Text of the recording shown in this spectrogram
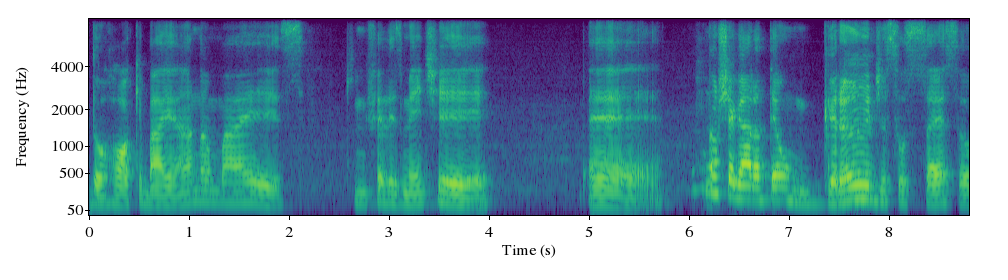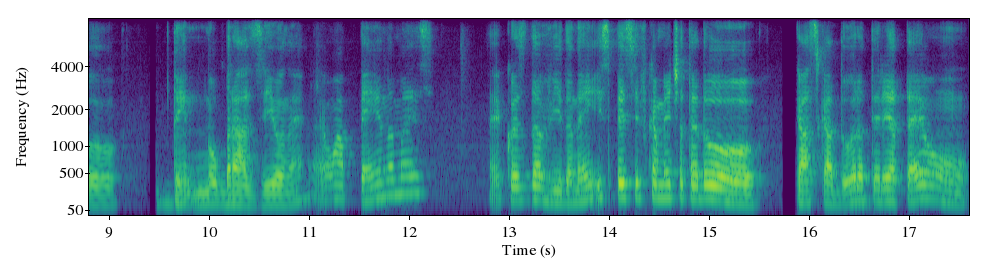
do rock baiano, mas que infelizmente é, não chegaram a ter um grande sucesso no Brasil, né? É uma pena, mas é coisa da vida, né? Especificamente até do Cascadura, teria até um,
